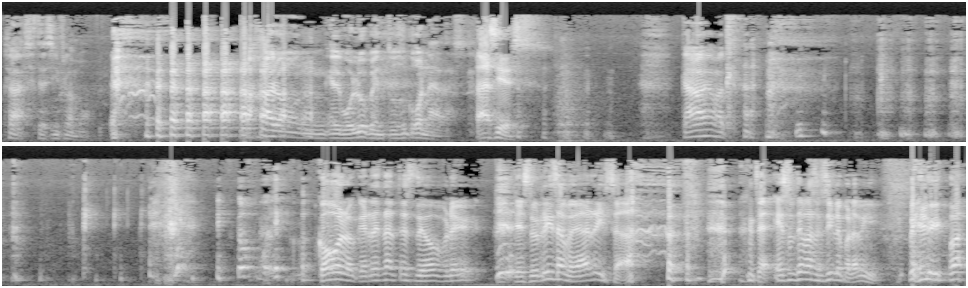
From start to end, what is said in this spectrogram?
Claro, se te desinflamó. Bajaron el volumen tus gónadas. Así es. Cada vez bacán. No puedo. ¿Cómo lo que resalta este hombre? Que su risa me da risa. o sea, es un tema sensible para mí, pero igual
